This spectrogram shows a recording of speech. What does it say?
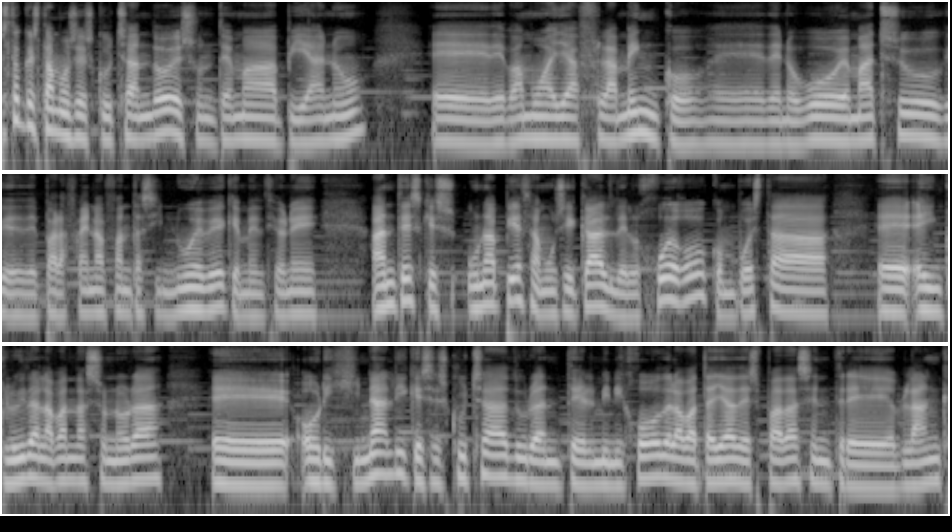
Esto que estamos escuchando es un tema piano eh, de Vamos allá flamenco eh, de Nobuo Ematsu de, para Final Fantasy IX que mencioné antes, que es una pieza musical del juego compuesta eh, e incluida en la banda sonora original y que se escucha durante el minijuego de la batalla de espadas entre Blanc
